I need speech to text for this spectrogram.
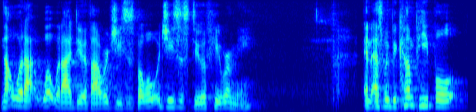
Not what, I, what would I do if I were Jesus, but what would Jesus do if he were me? And as we become people,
